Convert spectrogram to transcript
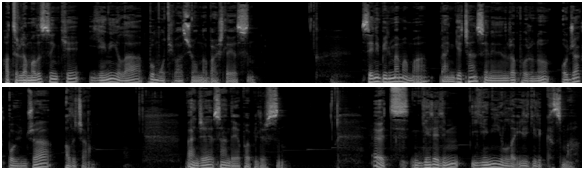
Hatırlamalısın ki yeni yıla bu motivasyonla başlayasın. Seni bilmem ama ben geçen senenin raporunu Ocak boyunca alacağım. Bence sen de yapabilirsin. Evet, gelelim yeni yılla ilgili kısma.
